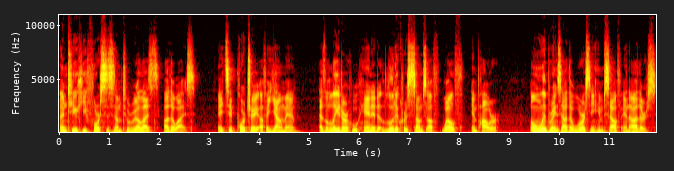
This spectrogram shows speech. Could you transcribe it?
until he forces them to realize otherwise. It's a portrait of a young man as a leader who handed ludicrous sums of wealth and power only brings out the worst in himself and others.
